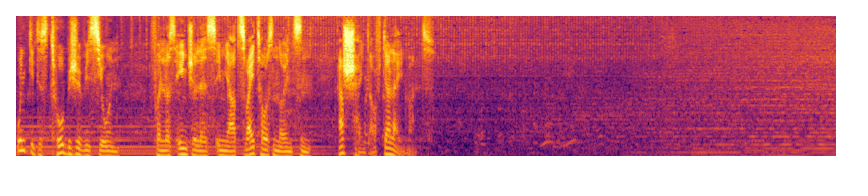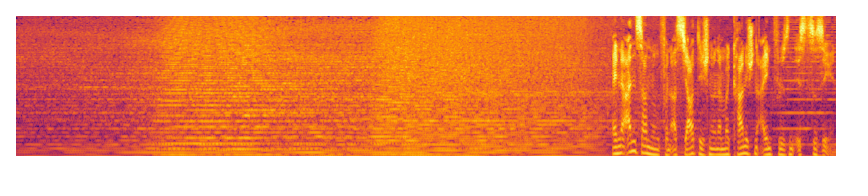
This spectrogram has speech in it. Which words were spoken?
und die dystopische Vision von Los Angeles im Jahr 2019 erscheint auf der Leinwand. Eine Ansammlung von asiatischen und amerikanischen Einflüssen ist zu sehen.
